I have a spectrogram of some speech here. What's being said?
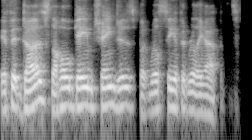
If it does, the whole game changes, but we'll see if it really happens.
